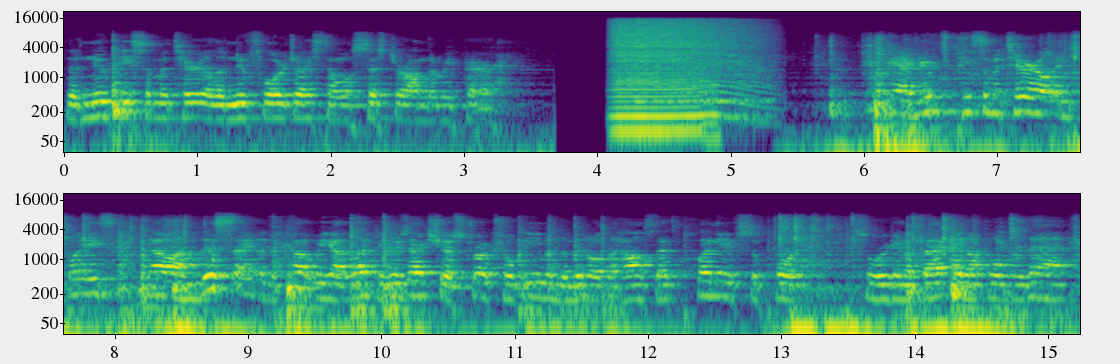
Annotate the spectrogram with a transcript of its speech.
the new piece of material, the new floor joist, and we'll sister on the repair. Okay, our new piece of material in place. Now on this side of the cut, we got lucky. There's actually a structural beam in the middle of the house. That's plenty of support. So we're gonna back it up over that.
